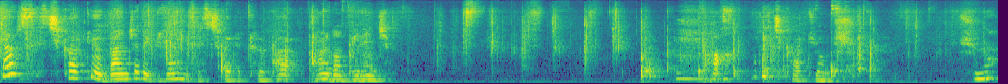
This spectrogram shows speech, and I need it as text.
Gerçi ses çıkartıyor. Bence de güzel bir ses çıkartıyor. Par- pardon Pelin'cim. Bak bu da çıkartıyormuş. Şunu.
